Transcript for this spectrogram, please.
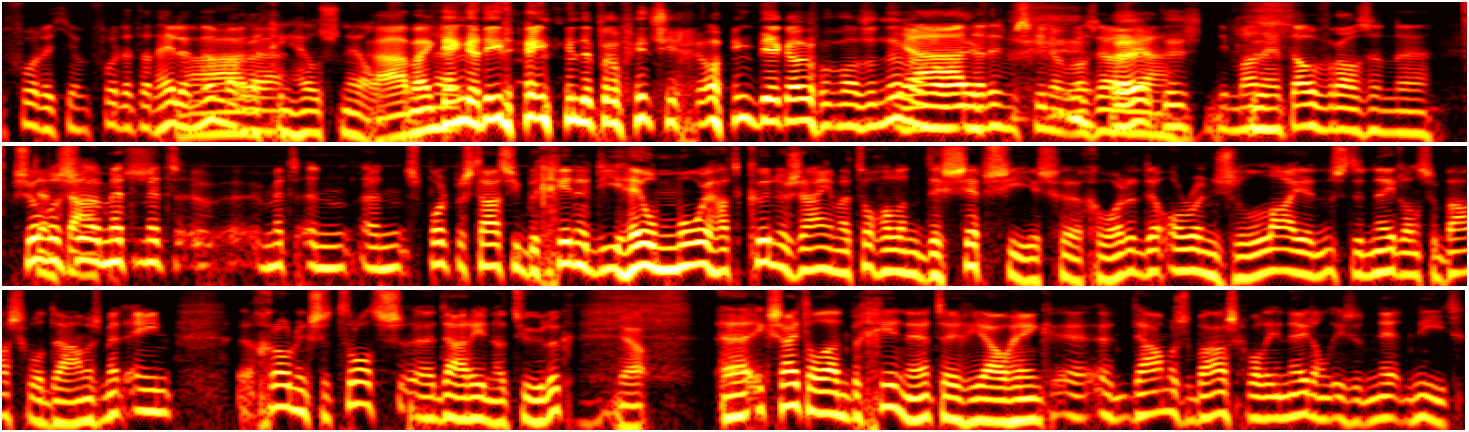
voordat, je, voordat dat hele Ah, nummer... dat eh, ging heel snel. Ja, maar ik Nee. denk dat iedereen in de provincie Groningen Dick Heuvelman zijn nummer wel ja, heeft. dat is misschien ook wel zo, ja. dus- Die man heeft overal zijn... eh, Zullen we eens eh, met, met, met een, een sportprestatie beginnen die heel mooi had kunnen zijn, maar toch wel een deceptie is geworden? De Orange Lions, de Nederlandse basketbaldames, met één Groningse trots daarin natuurlijk. Ja. Eh, ik zei het al aan het begin hè, tegen jou Henk, eh, damesbasketbal in Nederland is het net niet.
